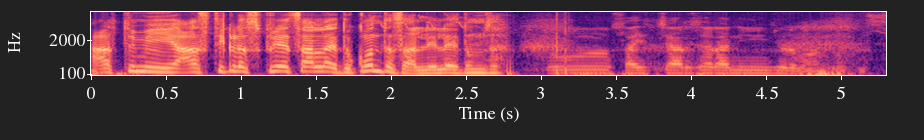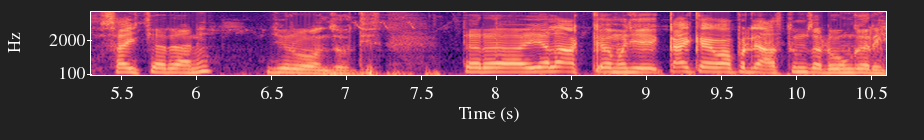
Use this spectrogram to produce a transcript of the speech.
आज तुम्ही आज तिकडं स्प्रे चाललाय तो कोणता चाललेला आहे तुमचा? तो साईज चार्जर आणि झिरो बाउंड होती. साईज चार आणि झिरो वन चौतीस तर अं, याला अख्ख- म्हणजे काय काय वापरले आज तुमचा डोंगर आहे?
